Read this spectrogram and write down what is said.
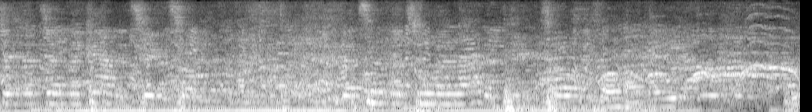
谁能真的看得清楚？要怎么出未来的拼凑？做好每一步。不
